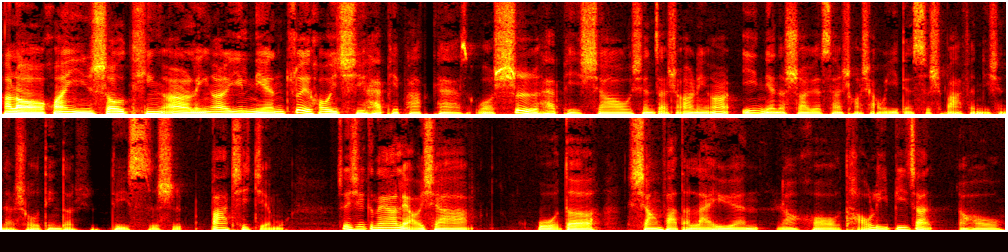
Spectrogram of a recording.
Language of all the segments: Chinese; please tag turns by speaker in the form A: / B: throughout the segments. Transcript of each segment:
A: Hello，欢迎收听二零二一年最后一期 Happy Podcast，我是 Happy 肖，现在是二零二一年的十二月三十号下午一点四十八分，你现在收听的是第四十八期节目。这期跟大家聊一下我的想法的来源，然后逃离 B 站，然后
